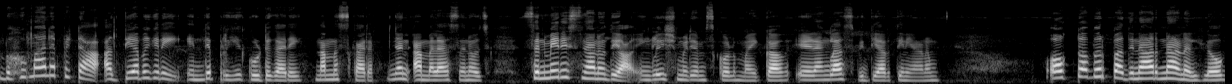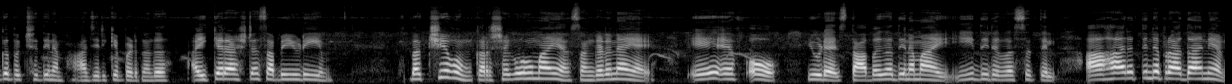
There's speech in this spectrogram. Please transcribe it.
ബഹുമാനപ്പെട്ട അധ്യാപകരെ എന്റെ പ്രിയ കൂട്ടുകാരെ നമസ്കാരം. ഞാൻ Amala Sanoj. Saint Mary's Jnanodaya English medium school Maikkavu ഏഴാം ക്ലാസ് വിദ്യാർത്ഥിനിയാണ്. ഒക്ടോബർ പതിനാറിനാണ് ലോക ഭക്ഷ്യദിനം ആചരിക്കപ്പെടുന്നത്. ഐക്യരാഷ്ട്രസഭയുടെയും ഭക്ഷ്യവും കർഷകവുമായ സംഘടനയായ എ എഫ് ഒയുടെ സ്ഥാപക ദിനമായ ഈ ദിവസത്തിൽ ആഹാരത്തിന്റെ പ്രാധാന്യം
